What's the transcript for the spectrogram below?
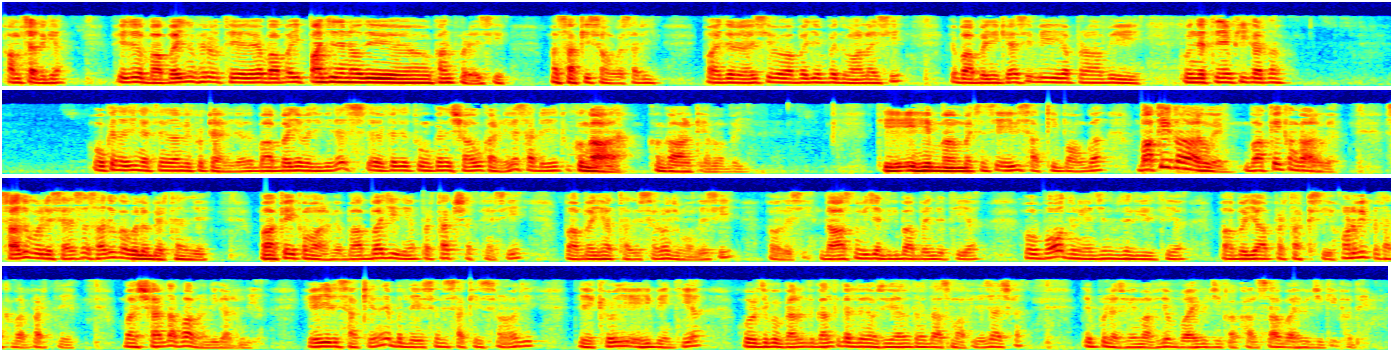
ਕੰਮ ਚੱਲ ਗਿਆ। ਫਿਰ ਜਦੋਂ ਬਾਬਾ ਜੀ ਨੂੰ ਫਿਰ ਉੱਥੇ ਰਿਹਾ ਬਾਬਾ ਜੀ ਪੰਜ ਦਿਨ ਉਹਦੇ ਅਹ, ਕੰਧ ਪੜੇ ਸੀ। ਮੈਂ ਸਾਖੀ ਸੁਣਾਉਂਗਾ ਸਾਰੀ। ਪੰਜ ਦਿਨ ਰਹੀ ਸੀ ਬਾਬਾ ਜੀ ਨੇ ਦੀਵਾਨ ਲਾਈ ਸੀ। ਤੇ ਬਾਬਾ ਜੀ ਨੇ ਕਿਹਾ ਸੀ ਵੀ ਆਪਣਾ ਵੀ ਤੂੰ ਨਿਤਨੇਮ ਕੀ ਕਰਦਾ? ਉਹ ਕਹਿੰਦਾ ਜੀ ਨਿਤਨੇਮ ਦਾ ਮੇਰੇ ਕੋਲ ਟਾਈਮ ਨਹੀਂ ਲੱਗਦਾ ਬਾਬਾ ਜੀ ਵਜੀ ਕਹਿੰਦਾ ਸ- ਕਹਿੰਦੇ ਤੂੰ ਕਹਿੰਦੇ ਸ਼ਾਹੂ ਕਰਨੀ ਹੈ ਸਾਡੇ ਜੀ ਤੂੰ ਕੰਗਾਲ ਆ। ਕੰਗਾਲ ਕਿਹਾ ਬਾਬਾ ਜੀ। ਤੇ ਇਹ ਬਚਨ ਸੀ, ਇਹ ਵੀ ਸਾਖੀ ਪਾਉਂਗਾ ਬਾਕੀ ਕੰਗਾਲ ਹੋ ਗਏ ਬਾਕੀ ਕੰਗਾਲ ਹੋ ਗਏ ਸਾਧੂ ਬੋਲੇ ਸਹਿਸਾ, ਸਾਧੂ ਕਾ ਬੋਲੇ ਬਿਰਥਨ ਜੇ। ਵਾਕਈ ਕਮਾਲ ਹੋ ਗਿਆ। ਬਾਬਾ ਜੀ ਦੀਆਂ ਪ੍ਰਤੱਖ ਸ਼ਕਤੀਆਂ ਸੀ। ਬਾਬਾ ਜੀ ਹੱਥਾਂ ਦੇ ਸਰੋਂ ਜਮਾਉਂਦੇ ਸੀ, ਆਉਂਦੇ ਸੀ। ਦਾਸ ਨੂੰ ਵੀ ਜ਼ਿੰਦਗੀ ਬਾਬਾ ਜੀ ਨੇ ਦਿੱਤੀ ਆ। ਉਹ ਬਹੁਤ ਦੁਨੀਆ ਜਿਹਨੂੰ ਜ਼ਿੰਦਗੀ ਦਿੱਤੀ ਆ। ਬਾਬਾ ਜੀ ਆਪ ਪ੍ਰਤੱਖ ਸੀ, ਹੁਣ ਵੀ ਪ੍ਰਤੱਖ ਵਰਤਦੇ ਆ। ਬਸ ਸ਼ਰਧਾ ਭਾਵਨਾ ਦੀ ਗੱਲ ਹੁੰਦੀ ਆ। ਇਹ ਜਿਹੜੀ ਸਾਖੀ ਹੈ ਨਾ ਇਹ ਬਲਦੇਵ ਸਿੰਘ ਦੀ ਸਾਖੀ, ਸੁਣੋ ਜੀ, ਦੇਖਿਓ ਜੀ, ਇਹੀ ਬੇਨਤੀ ਆ। ਹੋਰ ਜੇ ਕੋਈ ਗਲਤ ਗਲਤ ਗੱਲ ਹੋ ਸੀ ਤਾਂ ਦੱਸ ਮਾਫੀ ਦੇ ਜਾਚਕਾ ਤੇ ਭੁੱਲ ਸਵੇ ਮਾਫੀ ਦੇ। ਵਾਹਿਗੁਰੂ ਜੀ ਕਾ ਖਾਲਸਾ, ਵਾਹਿਗੁਰੂ ਜੀ ਕੀ ਫਤਿਹ।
